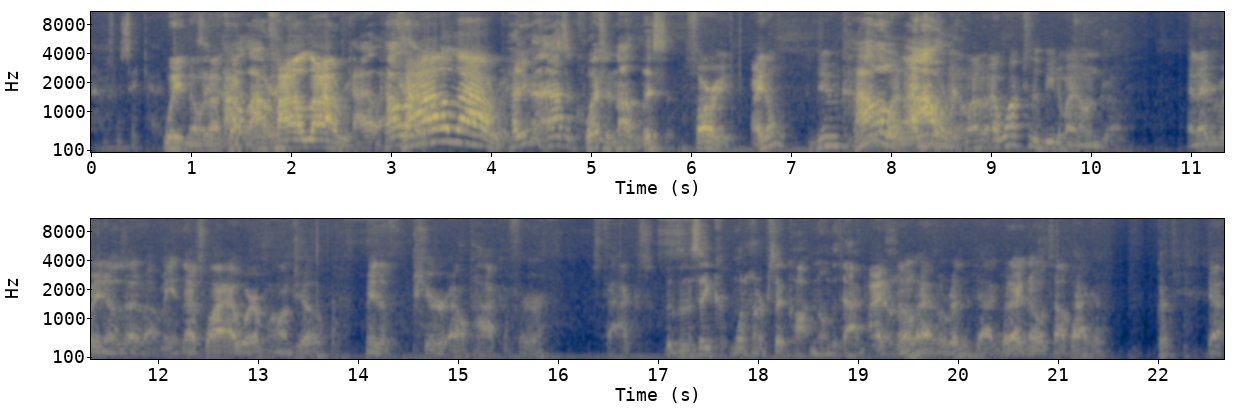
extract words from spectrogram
I was gonna say Kyrie. Wait, no, Say not Kyle Kyle Lowry. Kyle Lowry. Kyle. Kyle Lowry. Kyle Lowry. How are you gonna ask a question and not listen? Sorry, I don't, dude. Kyle you know what? I, Lowry. do- I, I walk to the beat of my own drum, and everybody knows that about me. That's why I wear a poncho made of pure alpaca fur. It's facts. Doesn't it say 100% cotton on the tag? I don't know. I haven't read the tag, but I know it's alpaca. Okay. Yeah.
